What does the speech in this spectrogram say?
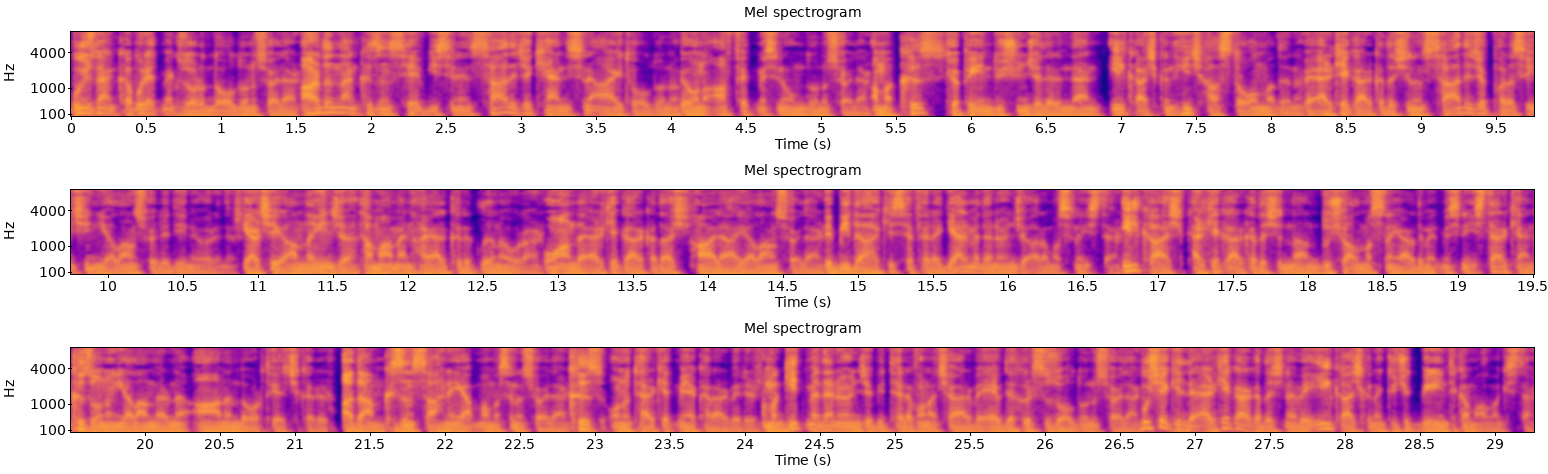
Bu yüzden kabul etmek zorunda olduğunu söyler. Ardından kızın sevgisinin sadece kendisine ait olduğunu ve onu affetmesini umduğunu söyler. Ama kız köpeğin düşüncelerinden ilk aşkın hiç hasta olmadığını ve erkek arkadaşının sadece parası için yalan söylediğini öğrenir. Gerçeği anlayınca tamamen hayal kırıklığına uğrar. O anda erkek arkadaş hala yalan söyler ve bir dahaki sefere gelmeden önce aramasını ister. İlk aşk erkek arkadaşından duş almasına yardım etmesini isterken kız onun yalanlarını anında ortaya çıkarır. Adam kızın sahne yapmamasını söyler. Kız onu terk etmeye karar verir. Ama gitmeden önce bir telefon açar ve evde hırsız olduğunu söyler. Bu şekilde erkek arkadaşına ve ilk aşkına küçük bir intikam almak ister.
